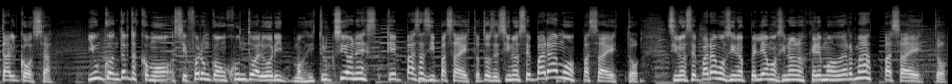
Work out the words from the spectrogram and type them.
tal cosa. Y un contrato es como si fuera un conjunto de algoritmos, de instrucciones. ¿Qué pasa si pasa esto? Entonces, si nos separamos, pasa esto. Si nos separamos y nos peleamos y no nos queremos ver más, pasa esto.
